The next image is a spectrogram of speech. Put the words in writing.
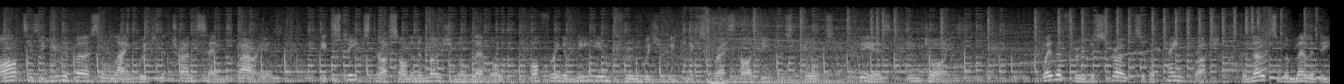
Art is a universal language that transcends barriers. It speaks to us on an emotional level, offering a medium through which we can express our deepest thoughts, fears, and joys. Whether through the strokes of a paintbrush, the notes of a melody,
